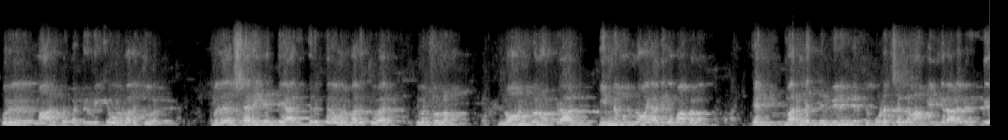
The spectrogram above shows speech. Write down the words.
ஒரு மார்க்கு பற்றுமிக்க ஒரு மருத்துவர் இவர் சரீரத்தை அறிந்திருக்கிற ஒரு மருத்துவர் இவர் சொல்லணும். நோன்பு நோற்றால் இன்னமும் நோய் அதிகமாகலாம். என் மரணத்தின் விளிம்பிற்கு கூட செல்லலாம் என்கிற அளவிற்கு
